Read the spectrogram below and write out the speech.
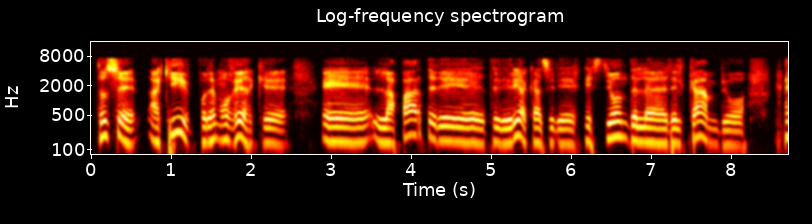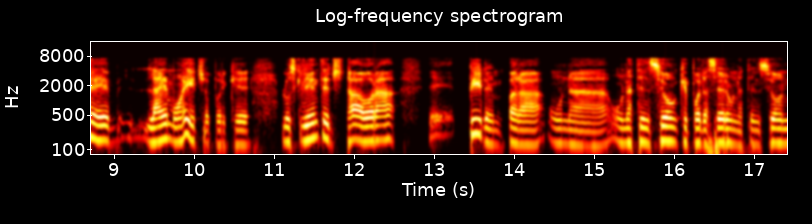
Entonces, aquí podemos ver que eh, la parte de, te diría casi, de gestión del, cambio, eh, la hemos hecho porque los clientes ya ahora piden para una, una atención que pueda ser una atención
